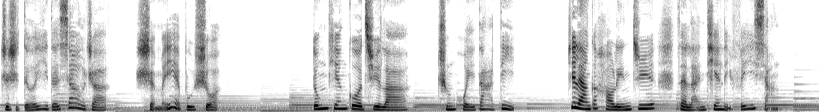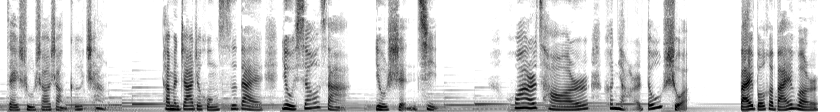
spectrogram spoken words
只是得意地笑着，什么也不说。冬天过去了，春回大地。这两个好邻居在蓝天里飞翔，在树梢上歌唱。他们扎着红丝带，又潇洒又神气。花儿、草儿和鸟儿都说，白伯和白尾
